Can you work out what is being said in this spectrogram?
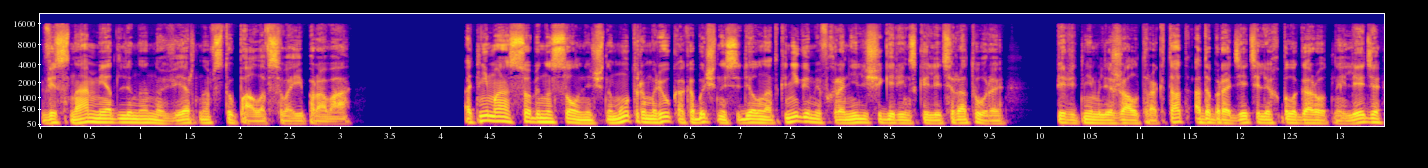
Весна медленно, но верно вступала в свои права. Одним особенно солнечным утром Рю, как обычно, сидел над книгами в хранилище геринской литературы. Перед ним лежал трактат о добродетелях благородной леди,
